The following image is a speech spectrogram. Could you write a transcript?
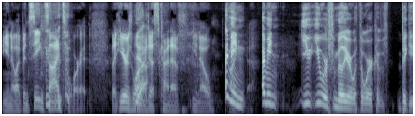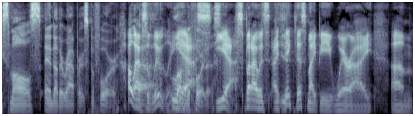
You know, I'd been seeing signs for it, but here's where Yeah. I just kind of you know. I mean, I mean, you you were familiar with the work of Biggie Smalls and other rappers before. Oh, absolutely. Uh, long yes. before this. Yes, but I was. I think this might be where I um,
